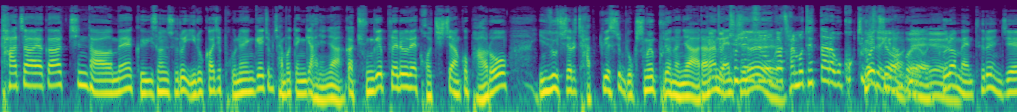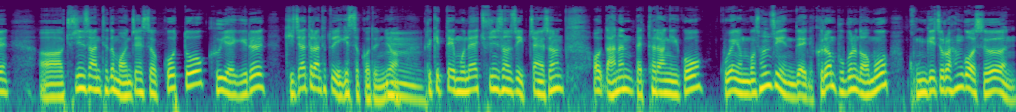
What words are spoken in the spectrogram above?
타자가 친 다음에 그 이 선수를 2루까지 보낸 게 좀 잘못된 게 아니냐. 그러니까 중계 플레이를 왜 거치지 않고 바로 1루 주자를 잡기 위해서 좀 욕심을 부렸느냐라는 그러니까 멘트를 추신수가 잘못했다라고 콕 집어서 얘기를 한 거예요. 네. 예. 그런 멘트를 이제 어 추진수한테도 먼저 했었고 또 그 얘기를 기자들한테도 얘기했었거든요. 음. 그렇기 때문에 추진 선수 입장에서는 어 나는 베테랑이고 고액 연봉 선수인데 그런 부분을 너무 공개적으로 한 것은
